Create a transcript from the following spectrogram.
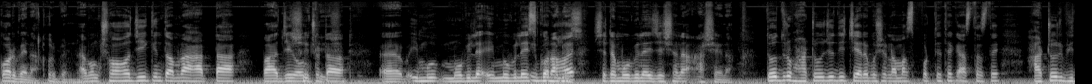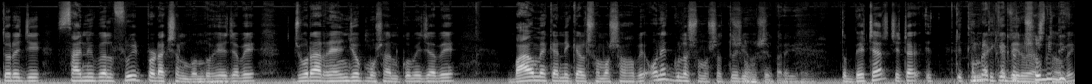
করবে না। এবং সহজেই কিন্তু আমরা হাড়টা বা যে অংশটা ইমোবিলাইজ করা হয় সেটা মোবিলাইজেশনে আসে না। তদ্রুপ হাঁটু যদি চেয়ারে বসে নামাজ পড়তে থাকে আস্তে আস্তে হাঁটুর ভিতরে যে সাইনুবেল ফ্লুইড প্রোডাকশন বন্ধ হয়ে যাবে জোড়া রেঞ্জ অফ মোশন কমে যাবে বায়োমেকানিক্যাল সমস্যা হবে অনেকগুলো সমস্যা তৈরি হতে পারে। তো বেটার যেটা থিম থেকে বের হয়ে আসতে হবে।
